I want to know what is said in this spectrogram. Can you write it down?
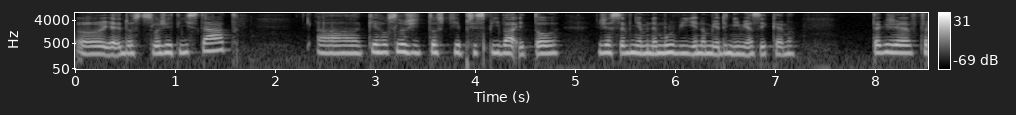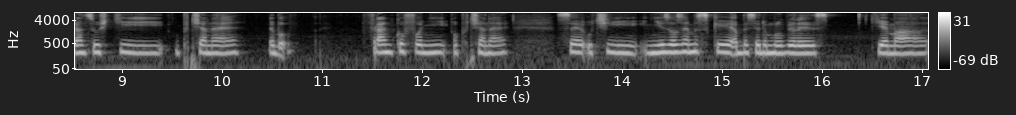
eh, je dost složitý stát a k jeho složitosti přispívá i to, že se v něm nemluví jenom jedním jazykem. Takže francouzští občané, nebo frankofonní občané se učí nizozemsky, aby se domluvili s těma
